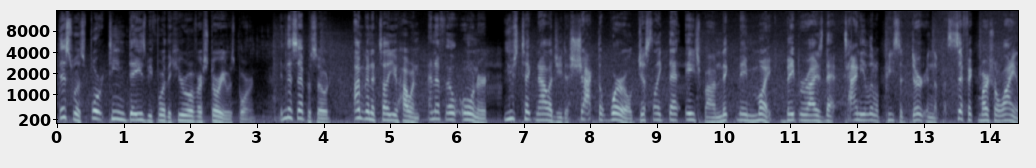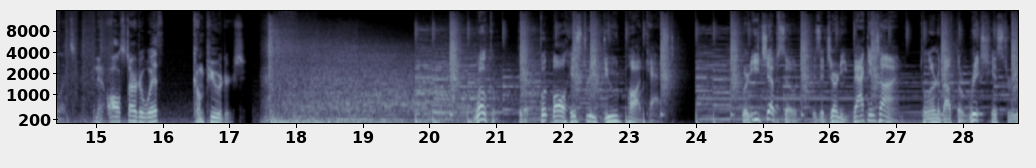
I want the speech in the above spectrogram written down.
This was 14 days before the hero of our story was born. In this episode, I'm going to tell you how an NFL owner used technology to shock the world, just like that H bomb nicknamed Mike vaporized that tiny little piece of dirt in the Pacific Marshall Islands. And it all started with computers. Welcome to the Football History Dude podcast, where each episode is a journey back in time to learn about the rich history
